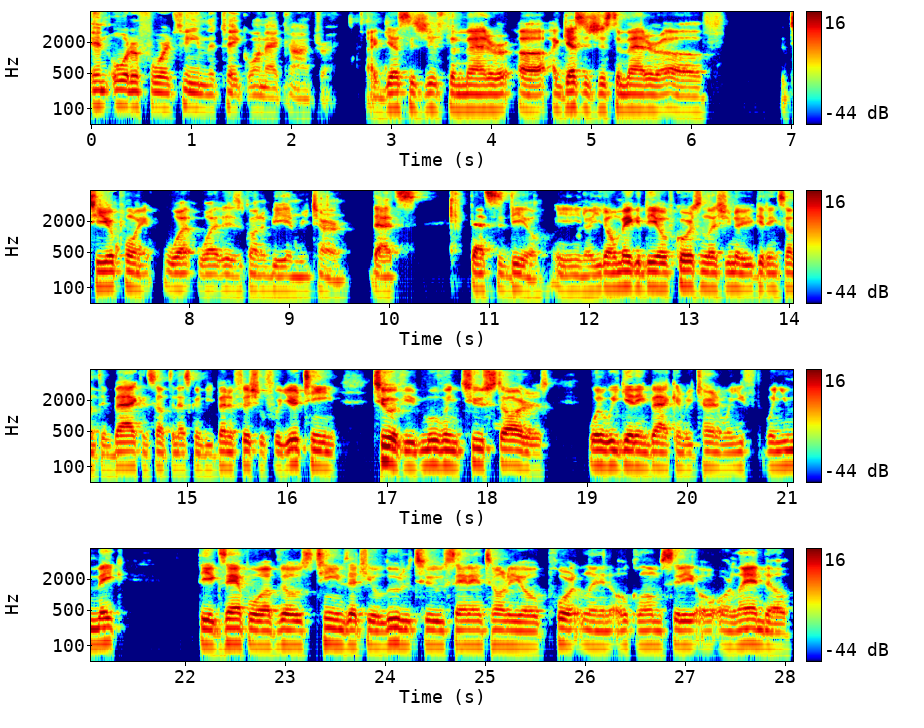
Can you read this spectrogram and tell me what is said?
in order for a team to take on that contract. I guess it's just a matter. Uh, I guess it's just a matter of to your point, what what is going to be in return? That's that's the deal. You know, you don't make a deal, of course, unless you know you're getting something back and something that's going to be beneficial for your team. Too, if you're moving two starters, what are we getting back in return? And when you when you make the example of those teams that you alluded to, San Antonio, Portland, Oklahoma City, or Orlando,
